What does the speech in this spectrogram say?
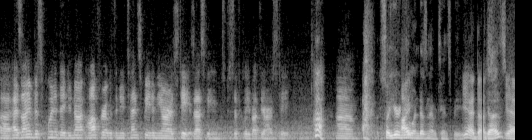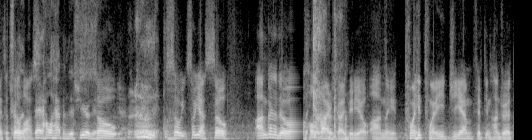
uh, as I am disappointed they do not offer it with the new 10 speed in the RST. He's asking specifically about the RST. Huh. Um, So your new I- one doesn't have a 10 speed. Yeah, it does. It Does? Yeah, it's a trail So that, boss. that all happened this year then. So, yeah. so, so yes. So, I'm gonna do a whole buyer's guide video on the 2020 GM 1500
